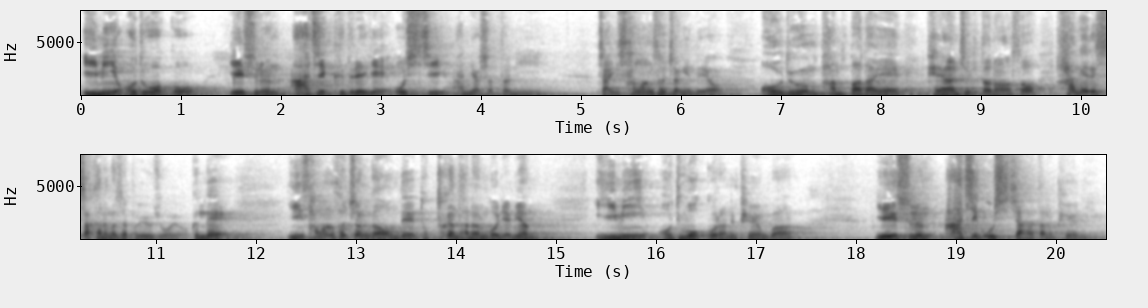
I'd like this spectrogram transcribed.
이미 어두웠고 예수는 아직 그들에게 오시지 아니하셨더니. 자, 이 상황 설정인데요. 어두운 밤바다에 배 한 척이 떠나서 항해를 시작하는 것을 보여줘요. 근데 이 상황 설정 가운데 독특한 단어는 뭐냐면 이미 어두웠고라는 표현과 예수는 아직 오시지 않았다는 표현이에요.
